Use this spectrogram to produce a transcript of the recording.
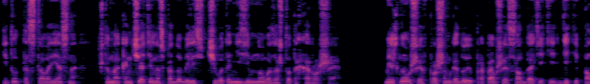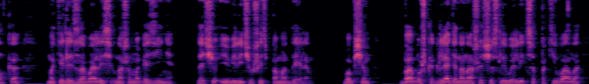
и тут-то стало ясно, что мы окончательно сподобились чего-то неземного за что-то хорошее. Мелькнувшие в прошлом году и пропавшие солдатики, дети полка, материализовались в нашем магазине, да еще и увеличившись по моделям. В общем, бабушка, глядя на наши счастливые лица, покивала –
